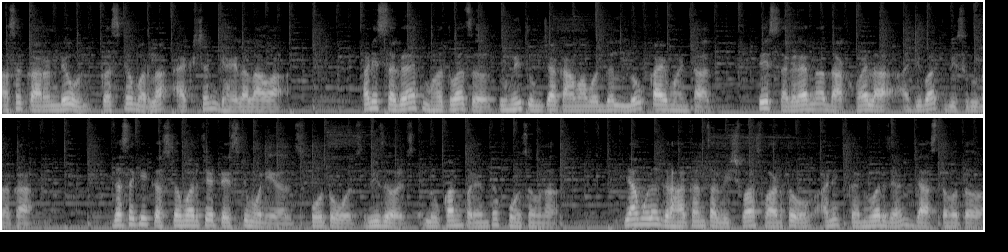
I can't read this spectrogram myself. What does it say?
असं कारण देऊन कस्टमरला ॲक्शन घ्यायला लावा. आणि सगळ्यात महत्त्वाचं तुम्ही तुमच्या कामाबद्दल लोक काय म्हणतात ते सगळ्यांना दाखवायला अजिबात विसरू नका. जसं की कस्टमरचे टेस्टिमोनियल्स फोटोज रिझल्ट्स लोकांपर्यंत पोहोचवणं. यामुळे ग्राहकांचा विश्वास वाढतो आणि कन्व्हर्जन जास्त होतं.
